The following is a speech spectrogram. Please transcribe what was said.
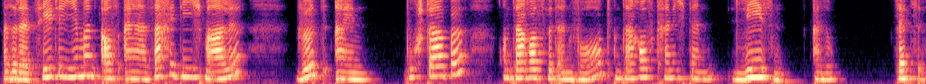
Also da erzählt dir jemand, aus einer Sache, die ich male, wird ein Buchstabe und daraus wird ein Wort und daraus kann ich dann lesen. Also Sätze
